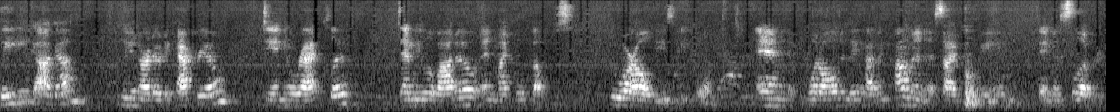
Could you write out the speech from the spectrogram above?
Lady Gaga, Leonardo DiCaprio, Daniel Radcliffe, Demi Lovato, and Michael Phelps. Who are all these people? And what all do they have in common aside from being famous celebrities?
